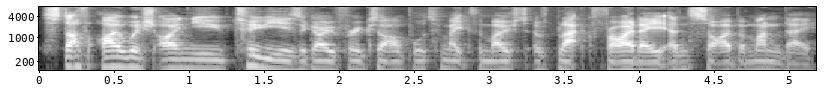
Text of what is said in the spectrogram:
stuff I wish I knew two years ago, for example, to make the most of Black Friday and Cyber Monday.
